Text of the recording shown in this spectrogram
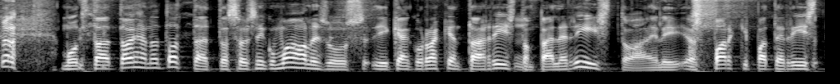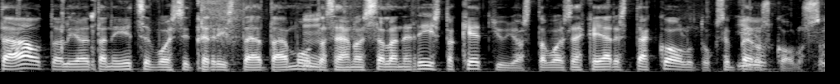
Mutta toihan on totta, että tuossa olisi niinku mahdollisuus ikään kuin rakentaa riiston mm. päälle riistoa. Eli jos parkkipate riistää autoilijoita, niin itse voisi sitten riistää jotain muuta. Mm. Sehän olisi sellainen riistoketju, josta voisi ehkä järjestää koulutuksen peruskoulussa.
